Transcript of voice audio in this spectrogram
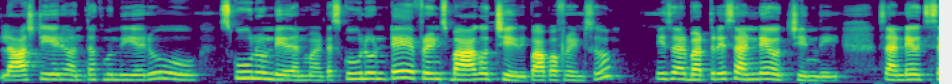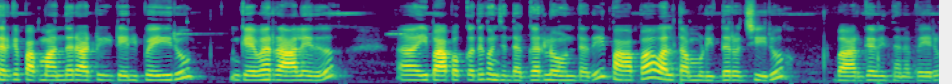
లాస్ట్ ఇయర్ అంతకుముందు ఇయర్ స్కూల్ ఉండేదన్నమాట. స్కూల్ ఉంటే ఫ్రెండ్స్ బాగా వచ్చేది పాప ఫ్రెండ్స్. ఈసారి బర్త్డే సండే వచ్చింది. సండే వచ్చేసరికి పాప అందరు అటు ఇటు వెళ్ళిపోయారు ఇంకెవరు రాలేదు. ఈ పాప ఒక్కతే కొంచెం దగ్గరలో ఉంటుంది. పాప వాళ్ళ తమ్ముడు ఇద్దరు వచ్చిర్రు. భార్గవి తన పేరు.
